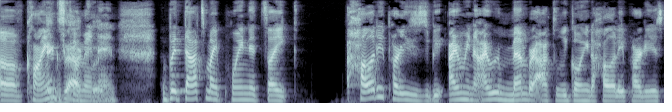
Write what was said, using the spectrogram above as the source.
Of clients Exactly. coming in. But that's my point. It's like holiday parties used to be, I mean, I remember actively going to holiday parties.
